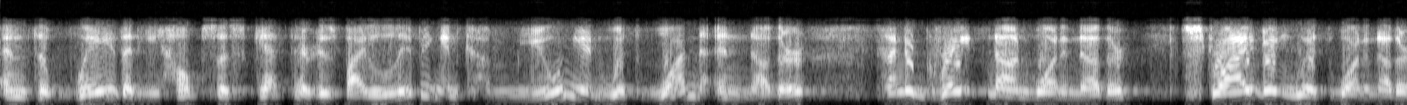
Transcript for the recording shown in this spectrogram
And the way that He helps us get there is by living in communion with one another, kind of grating on one another, striving with one another,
